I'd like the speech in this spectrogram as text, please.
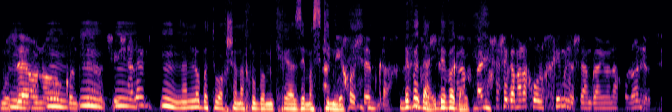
מוזיאון או קונצרט, שישלם. אני לא בטוח שאנחנו במקרה הזה מסכימים. אני חושב כך. בוודאי, בוודאי. ואני חושב שגם אנחנו הולכים לשם, גם אם אנחנו לא נרצה.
